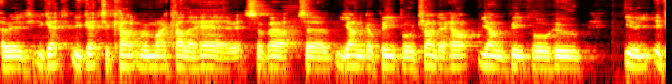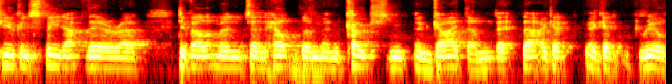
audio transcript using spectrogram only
I mean, you get you get to color, with my color hair. It's about uh, younger people trying to help young people who you, if you can speed up their uh, development and help them and coach and, and guide them, that, that, I get I get real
